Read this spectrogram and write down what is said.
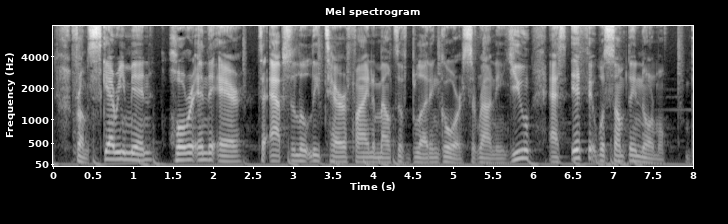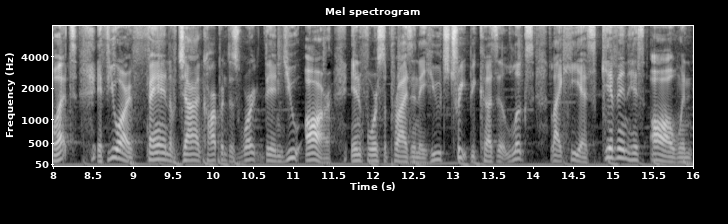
From scary men, horror in the air, to absolutely terrifying amounts of blood and gore surrounding you as if it was something normal. But if you are a fan of John Carpenter's work, then you are in for a surprise and a huge treat because it looks like he has given his all when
